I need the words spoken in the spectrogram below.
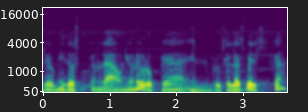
reunidos con la Unión Europea en Bruselas, Bélgica,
